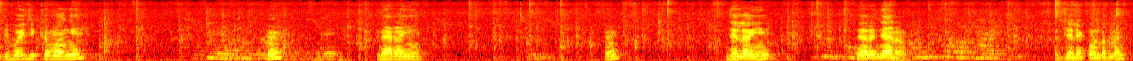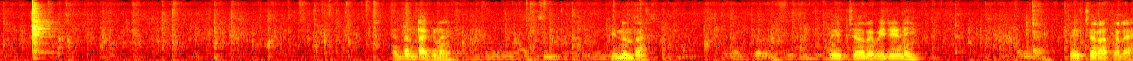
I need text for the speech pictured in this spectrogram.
ഇത് പോയി ചിക്കൻ വാങ്ങി? പിന്നെ ആരാ വാങ്ങി? ഇതല്ല വാങ്ങി വേറെ ഞാനോ ജല കൊണ്ടുവന്ന് എന്താ ഉണ്ടാക്കണേ പിന്നെന്താ നെയ്ച്ചോറ് ബിരിയാണി നെയ്ച്ചോറാക്കല്ലേ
